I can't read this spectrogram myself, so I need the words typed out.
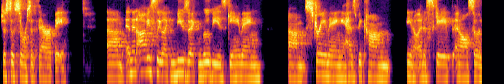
just a source of therapy. Um, and then obviously, like music, movies, gaming, um, streaming has become you know an escape and also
